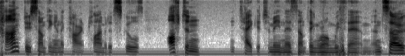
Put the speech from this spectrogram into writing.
can't do something in the current climate of schools, often take it to mean there's something wrong with them. And so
